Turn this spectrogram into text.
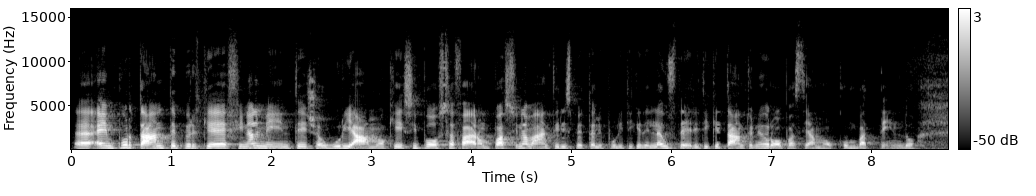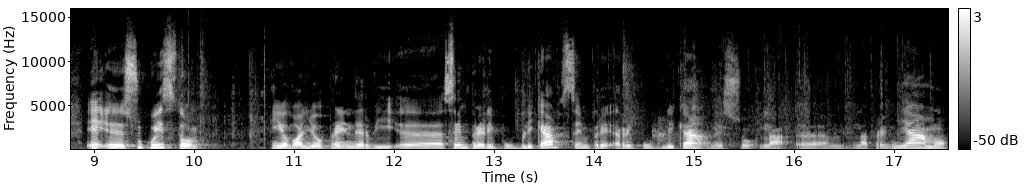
eh, è importante perché finalmente ci auguriamo che si possa fare un passo in avanti rispetto alle politiche dell'austerity che tanto in Europa stiamo combattendo. E eh, su questo io voglio prendervi eh, sempre Repubblica, sempre Repubblica, adesso la, ehm, la prendiamo,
